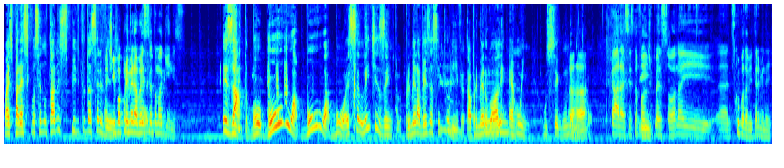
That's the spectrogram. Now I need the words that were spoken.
mas parece que você não tá no espírito da É cerveja. tipo a primeira vez que você toma Guinness. Exato, Bo- boa, boa, boa, excelente exemplo. Primeira vez é sempre horrível, tá? O primeiro gole é ruim, o segundo é Aham. muito bom. Cara, vocês estão falando E- de Persona e. é, desculpa, Davi, terminei.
